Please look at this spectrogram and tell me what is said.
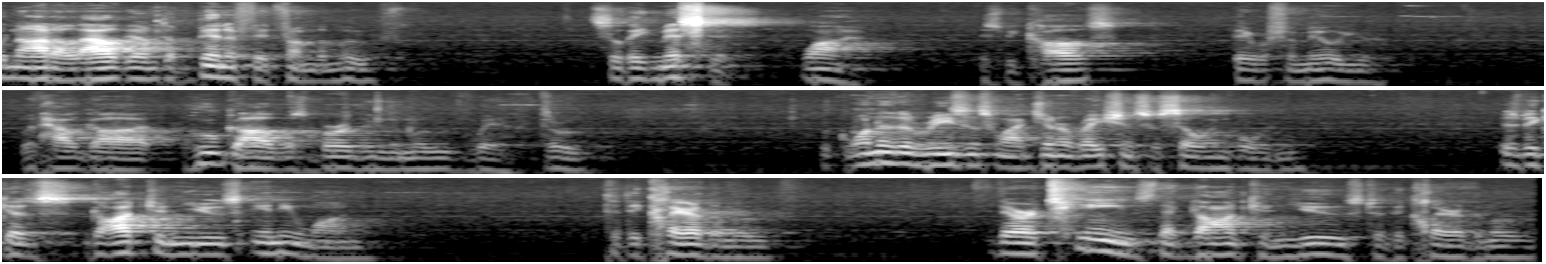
would not allow them to benefit from the move. So they missed it. Why? It's because they were familiar with how God, who God was birthing the move with through. Look, one of the reasons why generations are so important is because God can use anyone to declare the move. There are teams that God can use to declare the move.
